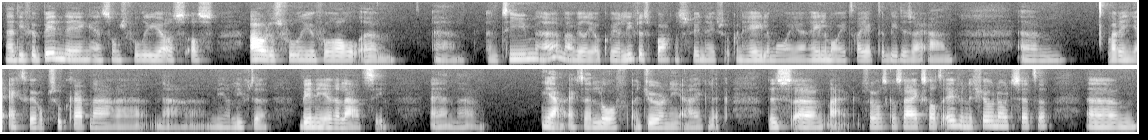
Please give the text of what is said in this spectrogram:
naar die verbinding. En soms voel je je als, als ouders voel je vooral um, um, een team. Hè? Maar wil je ook weer liefdespartners vinden, heeft ze ook een hele mooie, hele mooie trajecten bieden zij aan. waarin je echt weer op zoek gaat naar, uh, naar uh, meer liefde binnen je relatie. En uh, ja, echt een love journey eigenlijk. Dus uh, nou, zoals ik al zei, ik zal het even in de show notes zetten. Um,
